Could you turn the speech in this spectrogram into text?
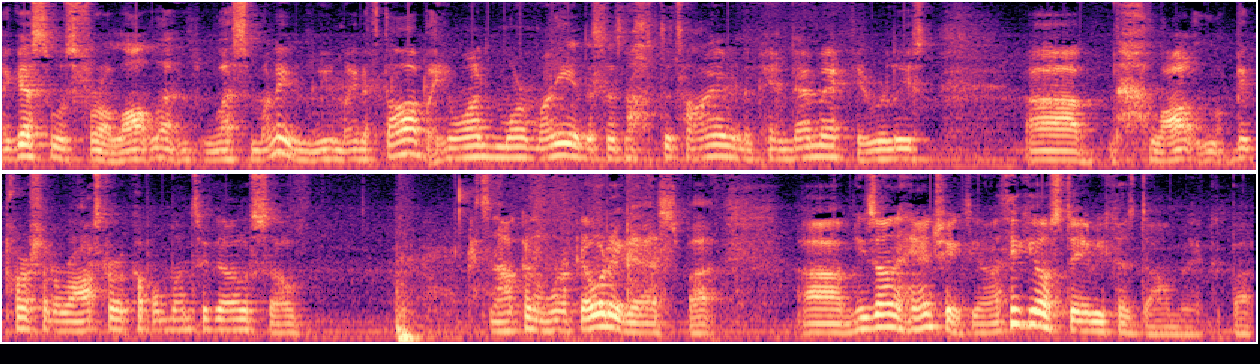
I guess it was for a lot less, less money than we might have thought, but he wanted more money, and this is not the time. In the pandemic, they released uh, a lot, a big portion of the roster a couple months ago, so it's not going to work out, I guess. But um, he's on a handshake deal. I think he'll stay because Dominik, but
